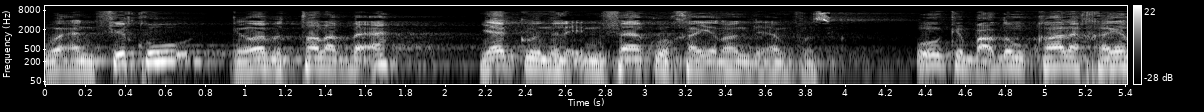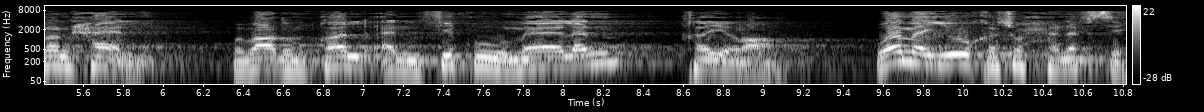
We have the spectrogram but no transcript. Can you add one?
وأنفقوا. جواب الطلب بقى يكن الإنفاق خيرا لأنفسكم. ممكن بعضهم قال خيرا حال وبعضهم قال أنفقوا مالا خيرا. ومن يوق شح نفسه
